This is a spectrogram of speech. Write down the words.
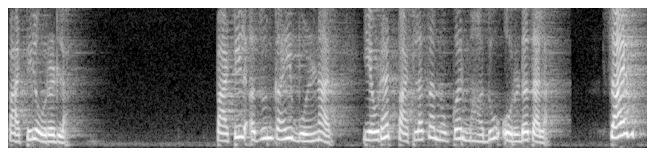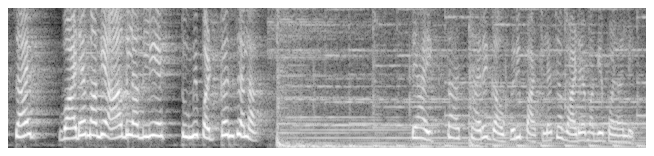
पाटील ओरडला. पाटील अजून काही बोलणार एवढ्यात पाटलाचा नोकर महादू ओरडत आला. साहेब साहेब वाड्यामागे आग लागलीये तुम्ही पटकन चला. ते ऐकताच सारे गावकरी पाटलाच्या वाड्यामागे पळाले.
